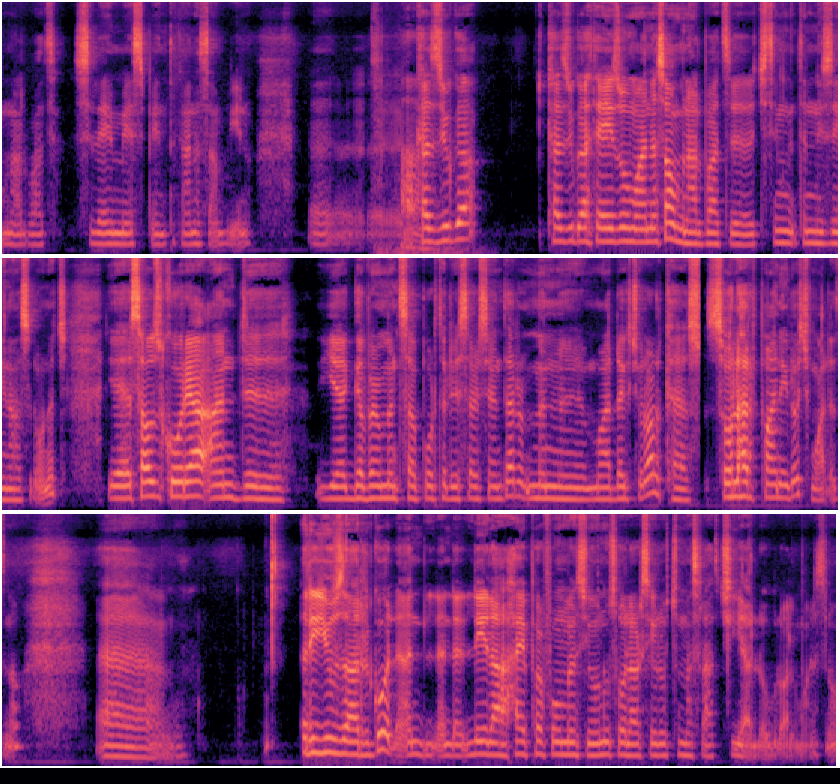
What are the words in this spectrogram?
ምናልባት ስለ MS Paint ካነሳም ብዬ ነው። ከዚሁ ጋር ከዚሁ ጋር ተያይዞ ማነሳው ምናልባት ትንሽ ዜና ስለሆነች የ South Korea አንድ የ government support research center ምን ማድረግ ችሏል? ከ solar panel ኦች ማለት ነው። reuse አድርጎ ሌላ high performance የሆኑ solar cell ኦችን መስራት ችያለው ብሏል ማለት ነው።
